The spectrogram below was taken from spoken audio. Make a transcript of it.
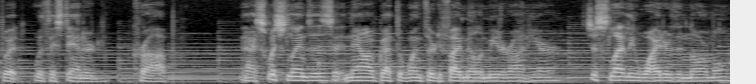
but with a standard crop. And I switched lenses, and now I've got the 135 millimeter on here, just slightly wider than normal.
